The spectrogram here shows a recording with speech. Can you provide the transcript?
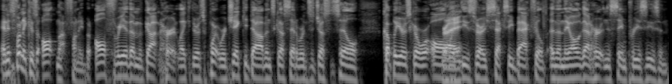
and it's funny because all not funny, but all three of them have gotten hurt. Like there was a point where J.K. Dobbins, Gus Edwards, and Justice Hill a couple years ago were all like these very sexy backfield, and then they all got hurt in the same preseason.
